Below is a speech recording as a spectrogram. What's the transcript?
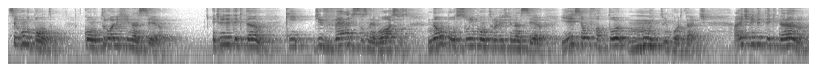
Segundo ponto, controle financeiro. A gente vem detectando que diversos negócios não possuem controle financeiro e esse é um fator muito importante a gente vem detectando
